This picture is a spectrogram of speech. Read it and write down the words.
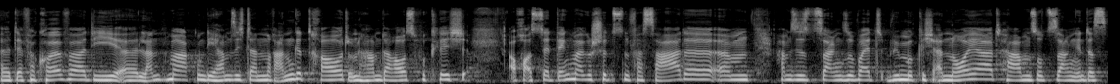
der Verkäufer, die äh, Landmarken, die haben sich dann rangetraut und haben daraus wirklich auch aus der denkmalgeschützten Fassade, ähm, haben sie sozusagen so weit wie möglich erneuert, haben sozusagen in das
